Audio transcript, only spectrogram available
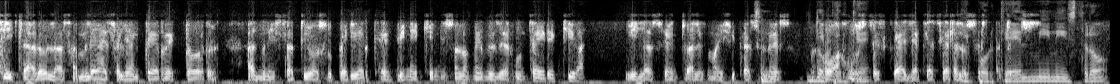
Sí, claro, la Asamblea es el ente rector administrativo superior que define quiénes son los miembros de la Junta Directiva y las eventuales modificaciones ¿Y o qué? ajustes que haya que hacer a ¿Y los por qué el ministro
